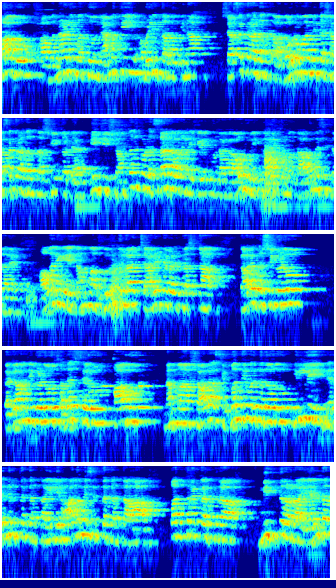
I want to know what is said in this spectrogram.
ಹಾಗೂ ಹೊನ್ನಾಳಿ ಮತ್ತು ನ್ಯಾಮತಿ ಅವಳಿ ತಾಲೂಕಿನ ಶಾಸಕರಾದಂತಹ ಗೌರವಾನ್ವಿತ ಶಾಸಕರಾದಂತಹ Shri D G Shanthanagowda sir ಅವರಲ್ಲಿ ಕೇಳಿಕೊಂಡಾಗ ಅವರು ಈ ಕಾರ್ಯಕ್ರಮಕ್ಕೆ ಆಗಮಿಸಿದ್ದಾರೆ ಅವರಿಗೆ ನಮ್ಮ ಗುರುಕುಲ ಚಾರಿಟಬಲ್ ಟ್ರಸ್ಟ್ ಕಾರ್ಯದರ್ಶಿಗಳು ಖಜಾಂಜಿಗಳು ಸದಸ್ಯರು ಹಾಗೂ ನಮ್ಮ ಶಾಲಾ ಸಿಬ್ಬಂದಿ ವರ್ಗದವರು ಇಲ್ಲಿ ನೆರೆದಿರ್ತಕ್ಕಂತಹ ಇಲ್ಲಿ ಆಗಮಿಸಿರ್ತಕ್ಕಂತಹ ಪತ್ರಕರ್ತರ ಮಿತ್ರರ ಎಲ್ಲರ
